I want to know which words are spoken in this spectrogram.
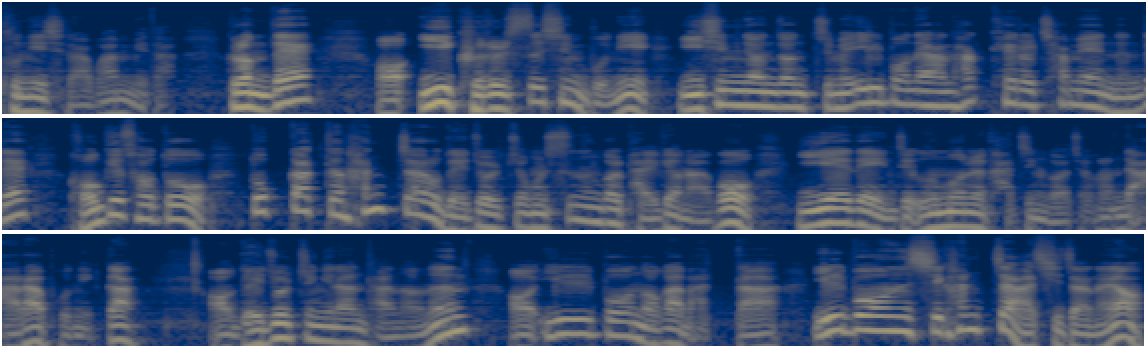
분이시라고 합니다. 그런데 어, 이 글을 쓰신 분이 20년 전쯤에 일본의 한 학회를 참여했는데 거기서도 똑같은 한자로 뇌졸중을 쓰는 걸 발견하고 이에 대해 이제 의문을 가진 거죠. 그런데 알아보니까 어, 뇌졸중이란 단어는 어, 일본어가 맞다. 일본식 한자 아시잖아요.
